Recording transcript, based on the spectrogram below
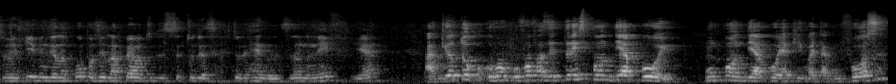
So he's giving the lap- opposite lapel to the to the to the hand that's underneath. Yeah. Aqui eu, tô, eu, vou, eu vou fazer três pontos de apoio. Um ponto de apoio aqui vai estar com força.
